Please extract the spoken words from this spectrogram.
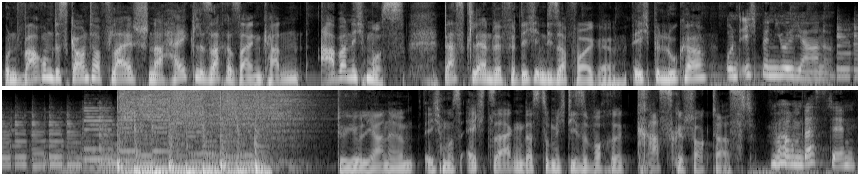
und warum Discounterfleisch eine heikle Sache sein kann, aber nicht muss. Das klären wir für dich in dieser Folge. Ich bin Luca. Und ich bin Juliane. Du Juliane, ich muss echt sagen, dass du mich diese Woche krass geschockt hast. Warum das denn?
